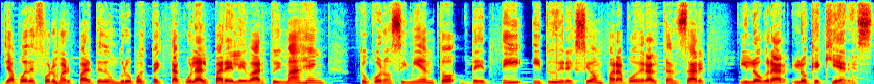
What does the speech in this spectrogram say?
Ya puedes formar parte de un grupo espectacular para elevar tu imagen, tu conocimiento de ti y tu dirección para poder alcanzar y lograr lo que quieres.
